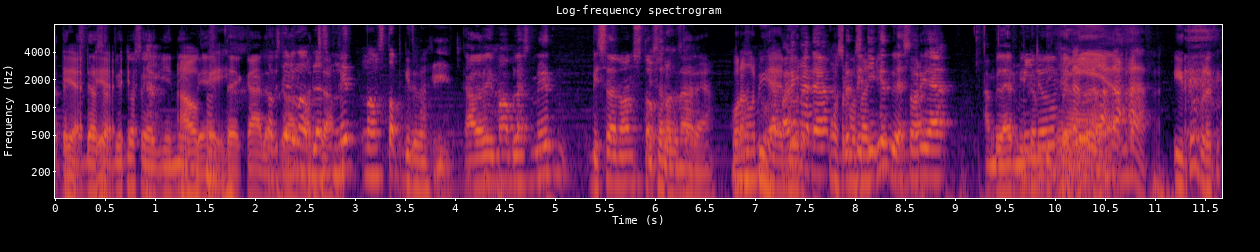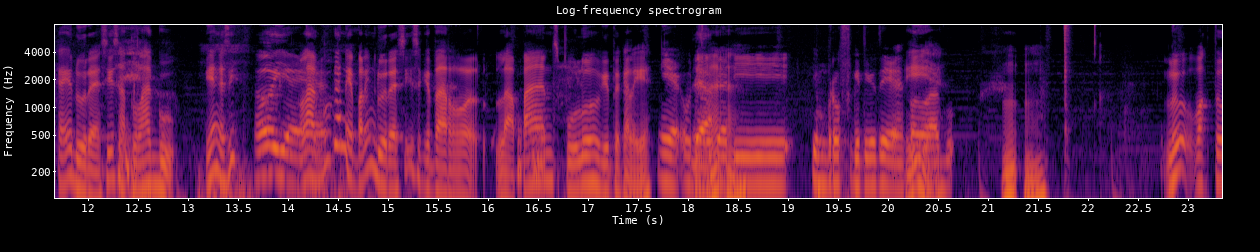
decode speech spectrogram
teknik iya, dasar iya. beatbox kayak gini, Ah, oke. BTK dan tapi itu segala 15 macam. menit nonstop gitu kan Kalau 15 menit bisa non-stop Bisa non-stop. sebenarnya. Kurang lebih Ya, ya. paling ada berhenti dikit, eh, sorry ya. Ambil air minum, Minum, dikit. Bentar, Iya. bentar, bentar. Itu berarti kayak durasi satu lagu. Iya gak sih? oh iya, iya. Lagu kan ya paling durasi sekitar 8, 10 gitu kali ya. Iya, udah Ya. udah di improve gitu-gitu ya kalau Iya. lagu. Mm-mm. Lu waktu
